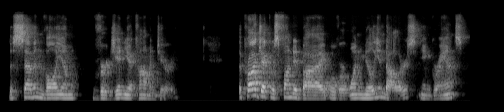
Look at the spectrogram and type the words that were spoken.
the seven volume Virginia commentary. The project was funded by over $1 million in grants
